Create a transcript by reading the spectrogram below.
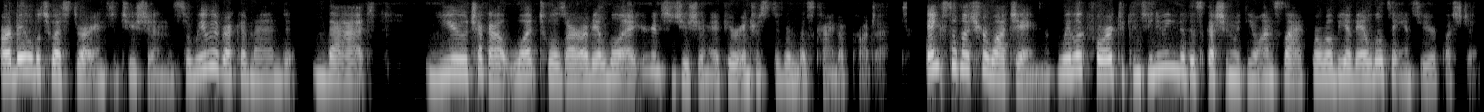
are available to us through our institution. So we would recommend that you check out what tools are available at your institution if you're interested in this kind of project. Thanks so much for watching. We look forward to continuing the discussion with you on Slack, where we'll be available to answer your questions.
